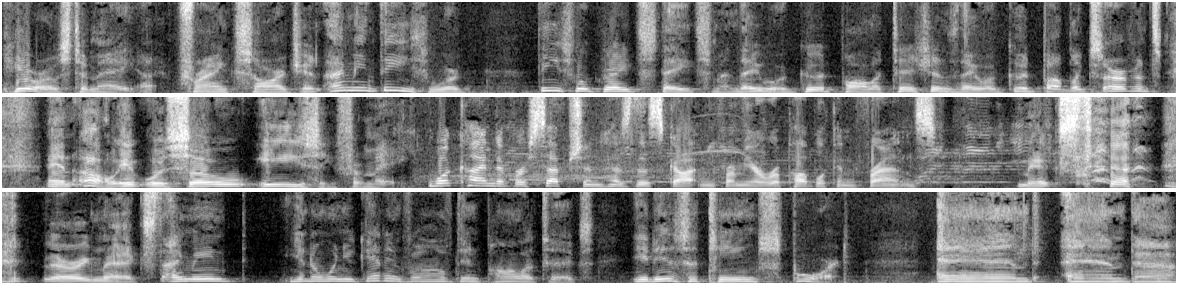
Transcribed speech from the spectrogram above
heroes to me. Frank Sargent. I mean, these were these were great statesmen. They were good politicians. They were good public servants. And oh, it was so easy for me. What kind of reception has this gotten from your Republican friends? Mixed. Very mixed. I mean, you know, when you get involved in politics, it is a team sport. And, and, uh,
